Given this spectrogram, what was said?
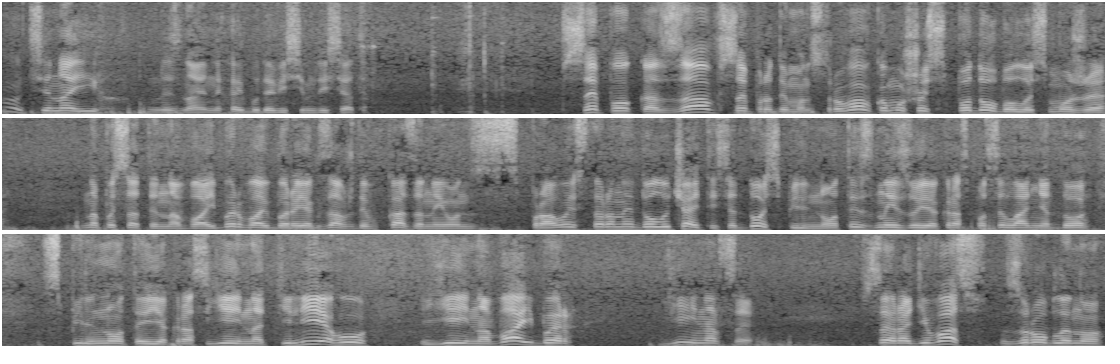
Ну, ціна їх, не знаю, нехай буде 80. Все показав, все продемонстрував. Кому щось сподобалось, може написати на Viber. Viber, як завжди, вказаний он з правої сторони. Долучайтеся до спільноти. Знизу якраз посилання до спільноти якраз є і на телегу, є і на Viber, є і на все. Все раді вас зроблено,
